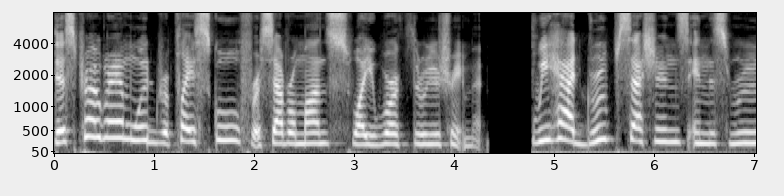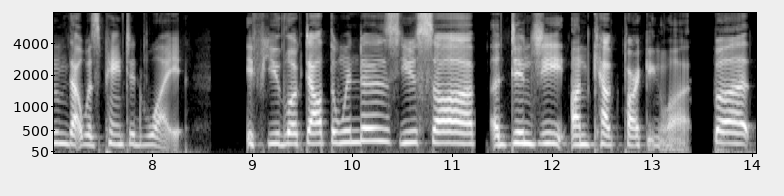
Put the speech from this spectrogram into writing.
This program would replace school for several months while you worked through your treatment. We had group sessions in this room that was painted white. If you looked out the windows, you saw a dingy, unkept parking lot. But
